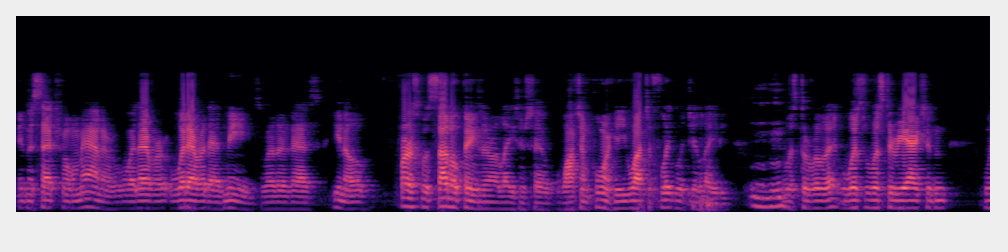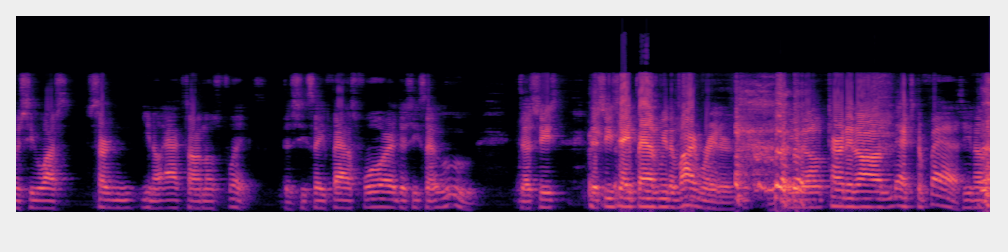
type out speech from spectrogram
in a sexual manner, whatever whatever that means. Whether that's you know first with subtle things in a relationship, watching porn. Can you watch a flick with your lady? Mhm. What's the rela- what's what's the reaction when she watched certain you know acts on those flicks? Does she say fast forward? Does she say ooh? Does she does she say pass me the vibrator? you know, turn it on extra fast. You know, those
